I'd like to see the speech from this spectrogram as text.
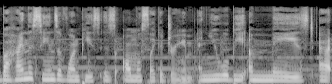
Behind the scenes of One Piece is almost like a dream, and you will be amazed at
